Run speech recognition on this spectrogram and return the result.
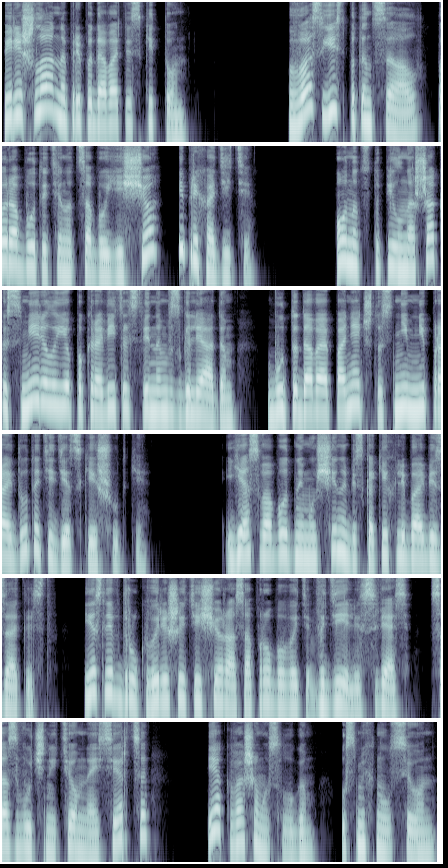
Перешла на преподавательский тон. «У вас есть потенциал, поработайте над собой еще и приходите». Он отступил на шаг и смерил ее покровительственным взглядом, будто давая понять, что с ним не пройдут эти детские шутки. «Я свободный мужчина без каких-либо обязательств. Если вдруг вы решите еще раз опробовать в деле связь созвучной темное сердце, я к вашим услугам», — усмехнулся он.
